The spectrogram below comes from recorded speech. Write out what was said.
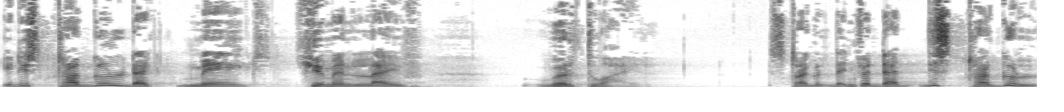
It is struggle that makes human life worthwhile. Struggle. In fact, that this struggle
